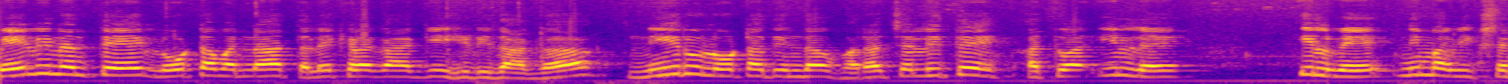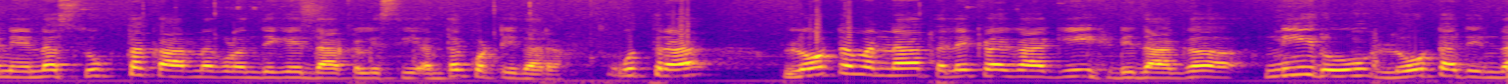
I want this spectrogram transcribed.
ಮೇಲಿನಂತೆ ಲೋಟವನ್ನ ತಲೆ ಕೆಳಗಾಗಿ ಹಿಡಿದಾಗ ನೀರು ಲೋಟದಿಂದ ಹೊರಚಲಿತೆ ಅಥವಾ ಇಲ್ಲೇ, ಇಲ್ವೇ ನಿಮ್ಮ ವೀಕ್ಷಣೆಯನ್ನ ಸೂಕ್ತ ಕಾರಣಗಳೊಂದಿಗೆ ದಾಖಲಿಸಿ ಅಂತ ಕೊಟ್ಟಿದ್ದಾರೆ ಉತ್ತರ, ಲೋಟವನ್ನ ತಲೆ ಕೆಳಗಾಗಿ ಹಿಡಿದಾಗ ನೀರು ಲೋಟದಿಂದ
